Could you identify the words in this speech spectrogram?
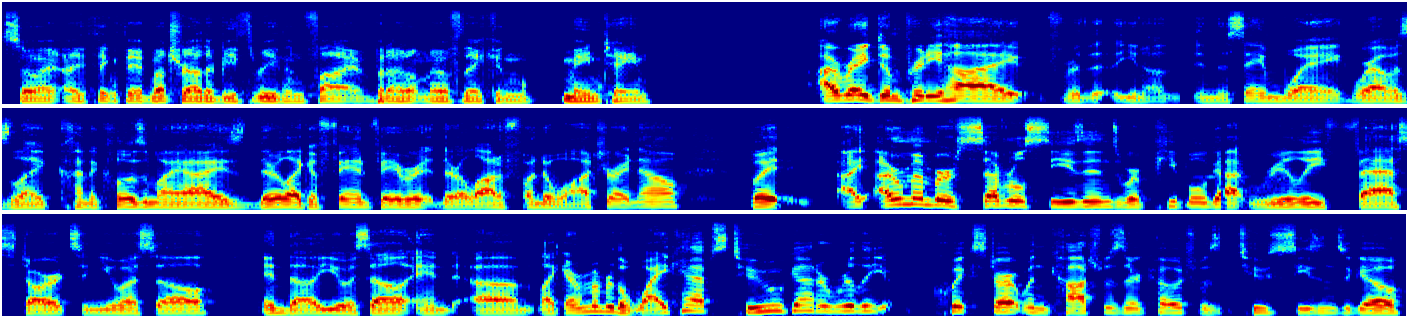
so I, I think they'd much rather be three than five. But I don't know if they can maintain. I ranked them pretty high for the, you know, in the same way where I was like kind of closing my eyes. They're like a fan favorite. They're a lot of fun to watch right now. But I, I remember several seasons where people got really fast starts in USL, in the USL. And um, like I remember the Whitecaps too got a really quick start when Koch was their coach, was two seasons ago.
